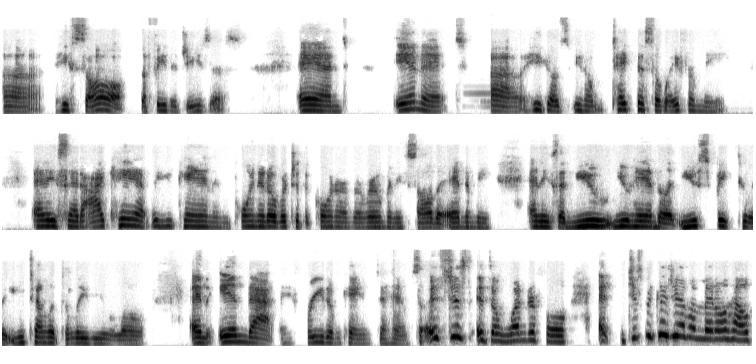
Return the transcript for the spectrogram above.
uh, he saw the feet of jesus. And in it uh, he goes you know take this away from me. And he said i can't but you can. And he pointed over to the corner of the room and he saw the enemy. And he said you you handle it. You speak to it. You tell it to leave you alone and in that freedom came to him so it's just it's a wonderful and just because you have a mental health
